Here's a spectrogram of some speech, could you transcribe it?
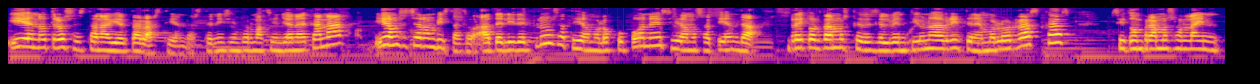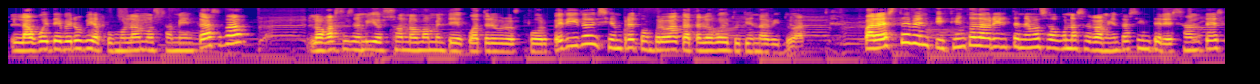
y en otros están abiertas las tiendas. Tenéis información ya en el canal y vamos a echar un vistazo a Delide Plus, activamos los cupones y vamos a tienda. Recordamos que desde el 21 de abril tenemos los rascas. Si compramos online la web de Berubia acumulamos también cashback los gastos de envío son normalmente de 4 euros por pedido y siempre comprueba el catálogo de tu tienda habitual. Para este 25 de abril tenemos algunas herramientas interesantes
